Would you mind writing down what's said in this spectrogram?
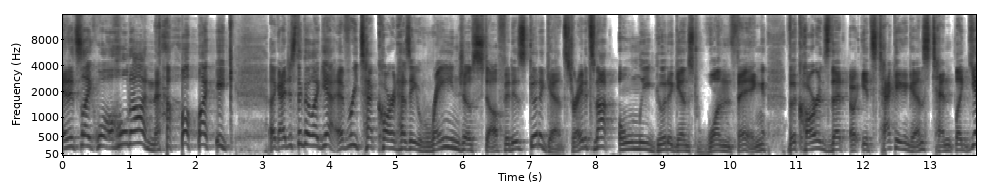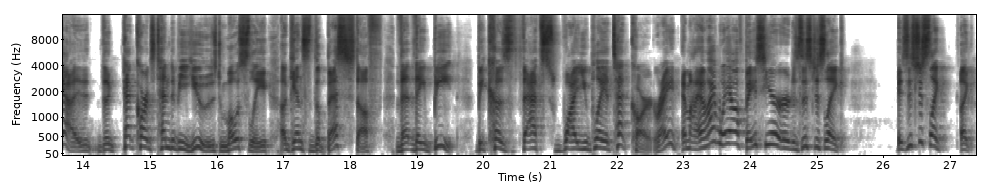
And it's like, well, hold on now. like, like I just think that, like, yeah, every tech card has a range of stuff it is good against, right? It's not only good against one thing. The cards that uh, it's teching against tend, like, yeah, the tech cards tend to be used mostly against the best stuff that they beat. Because that's why you play a tech card, right? Am I am I way off base here, or is this just like, is this just like like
